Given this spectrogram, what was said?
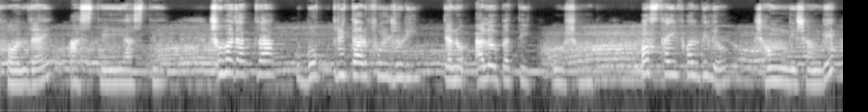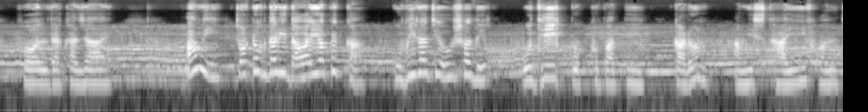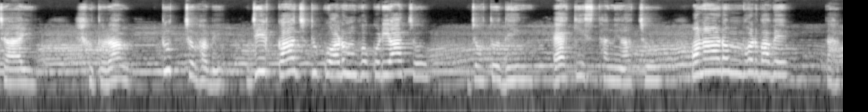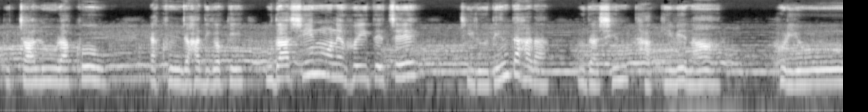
ফল দেয় আস্তে আস্তে। শোভাযাত্রা বক্তৃতার ফুলঝুরি যেন অ্যালোপ্যাথিক ঔষধ অস্থায়ী ফল দিলেও সঙ্গে সঙ্গে ফল দেখা যায়। আমি চটকদারি দাওয়াই অপেক্ষা কবিরাজি ঔষধের অধিক পক্ষপাতী, কারণ আমি স্থায়ী ফল চাই। সুতরাং তুচ্ছভাবে যে কাজটুকু আরম্ভ করিয়াছ, যতদিন একই স্থানে আছো, অনাড়ম্বরভাবে। তাহাকে চালু রাখো। এখন যাহাদিগকে উদাসীন মনে হইতেছে, চিরদিন তাহারা উদাসীন থাকিবে না। হরি ওম।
